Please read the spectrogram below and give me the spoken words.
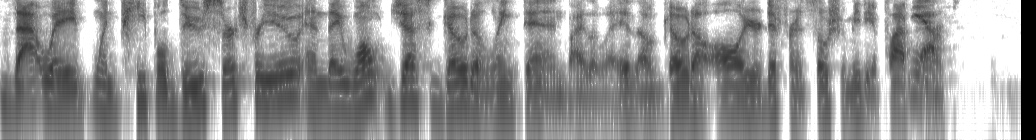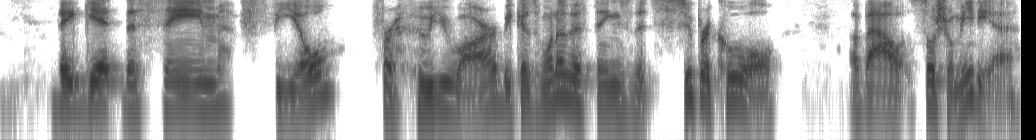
that way when people do search for you and they won't just go to linkedin by the way they'll go to all your different social media platforms yeah. they get the same feel for who you are because one of the things that's super cool about social media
